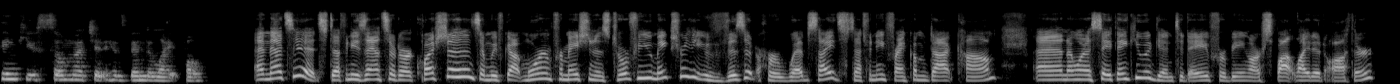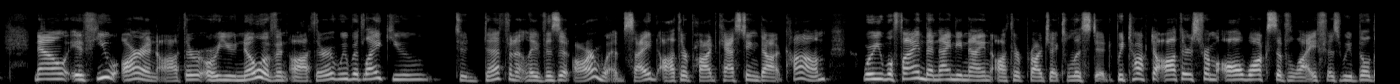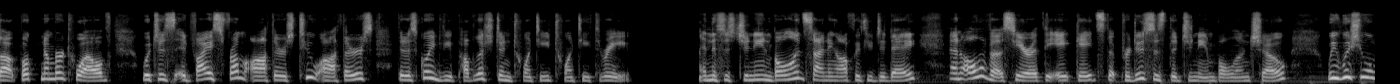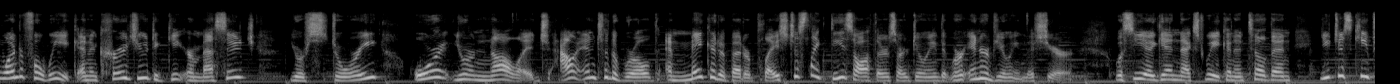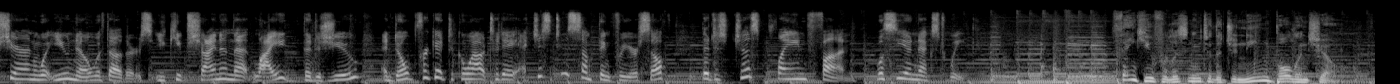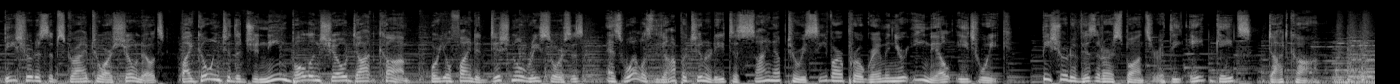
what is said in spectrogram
Thank you so much. It has been delightful. And that's it. Stephanie's answered our questions, and we've got more information in store for you. Make sure that you visit her website, stephaniefrancom.com. And I want to say thank you again today for being our spotlighted author. Now, if you are an author or you know of an author, we would like you to definitely visit our website, authorpodcasting.com, where you will find the 99 Author Project listed. We talk to authors from all walks of life as we build out book number 12, which is advice from authors to authors that is going to be published in 2023. And this is Janine Bolon signing off with you today, and all of us here at the Eight Gates that produces the Janine Bolon Show. We wish you a wonderful week and encourage you to get your message, your story, or your knowledge out into the world and make it a better place, just like these authors are doing that we're interviewing this year. We'll see you again next week. And until then, you just keep sharing what you know with others. You keep shining that light that is you. And don't forget to go out today and just do something for yourself that is just plain fun. We'll see you next week. Thank you for listening to The Janine Bolon Show. Be sure to subscribe to our show notes by going to thejaninebolandshow.com, where you'll find additional resources as well as the opportunity to sign up to receive our program in your email each week. Be sure to visit our sponsor at the8gates.com.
